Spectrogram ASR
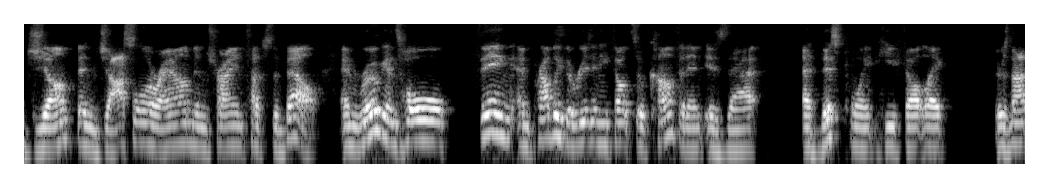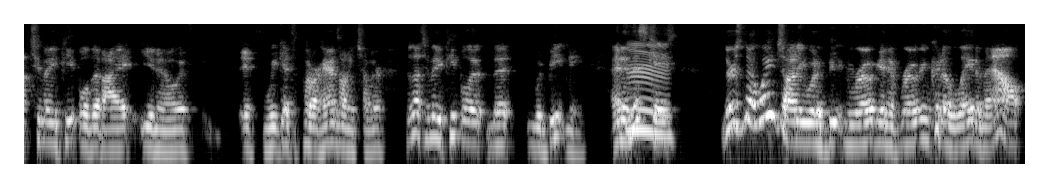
jump and jostle around and try and touch the bell. And Rogan's whole thing, and probably the reason he felt so confident, is that at this point he felt like there's not too many people that I, you know, if if we get to put our hands on each other, there's not too many people that, that would beat me. And in this Mm. case, there's no way Johnny would have beaten Rogan if Rogan could have laid him out.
